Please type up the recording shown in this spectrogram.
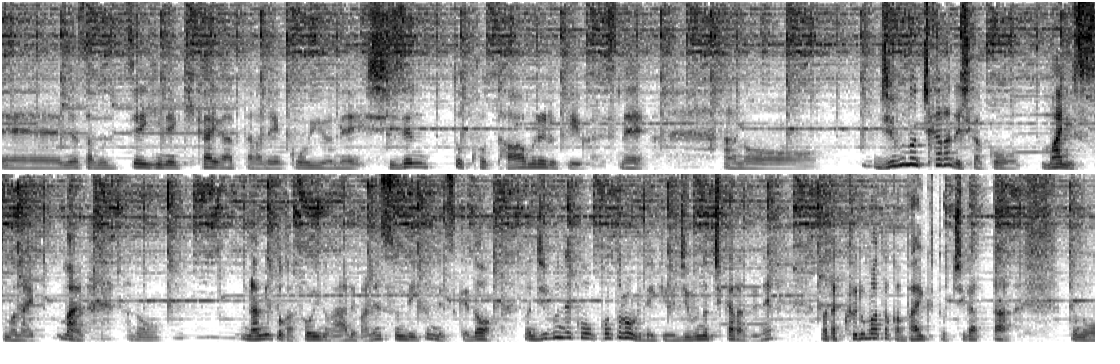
えー、皆さんも是非ね機会があったらねこういうね自然とこう戯れるっていうかですねあのー、自分の力でしかこう前に進まないまああの波とかそういうのがあればね進んでいくんですけど自分でこうコントロールできる自分の力でねまた車とかバイクと違ったこの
